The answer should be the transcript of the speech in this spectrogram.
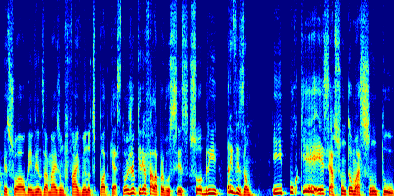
pessoal, bem-vindos a mais um 5 Minutes Podcast. Hoje eu queria falar para vocês sobre previsão. E por que esse assunto é um assunto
